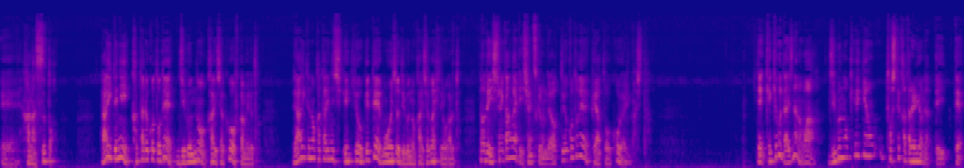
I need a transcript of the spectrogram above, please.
えー、話すと。相手に語ることで自分の解釈を深めると。で、相手の語りに刺激を受けて、もう一度自分の解釈が広がると。なので、一緒に考えて一緒に作るんだよということで、ペアトークをやりました。で、結局大事なのは、自分の経験として語れるようになっていって、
